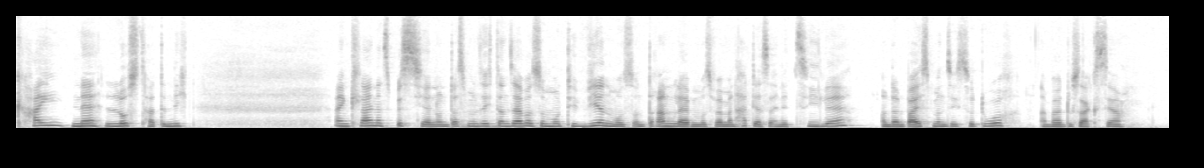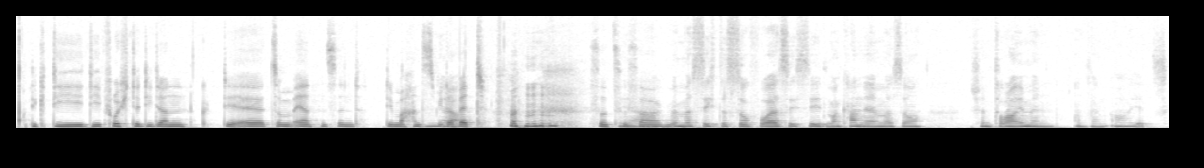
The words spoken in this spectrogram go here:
keine Lust hatte, nicht ein kleines bisschen und dass man sich dann selber so motivieren muss und dranbleiben muss, weil man hat ja seine Ziele und dann beißt man sich so durch. Aber du sagst ja, die, die, die Früchte, die dann die, äh, zum Ernten sind, die machen es wieder Ja. wett, Ja, sozusagen. wenn man sich das so vor sich sieht, man kann ja immer so schon träumen und sagen, oh jetzt,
